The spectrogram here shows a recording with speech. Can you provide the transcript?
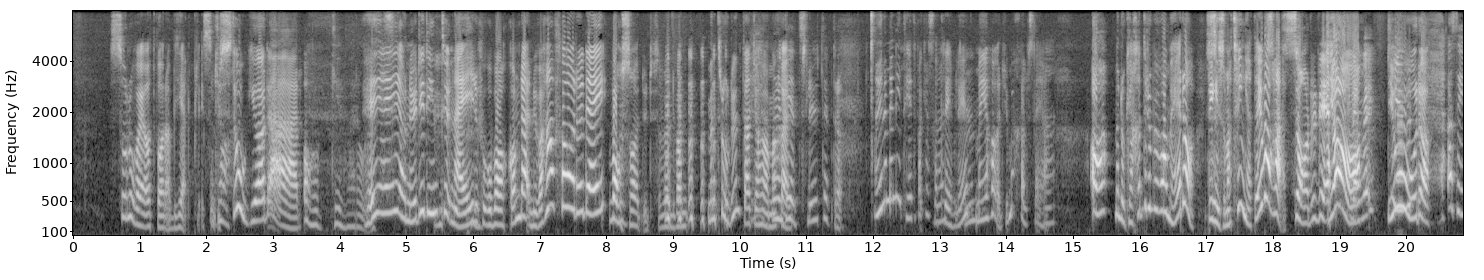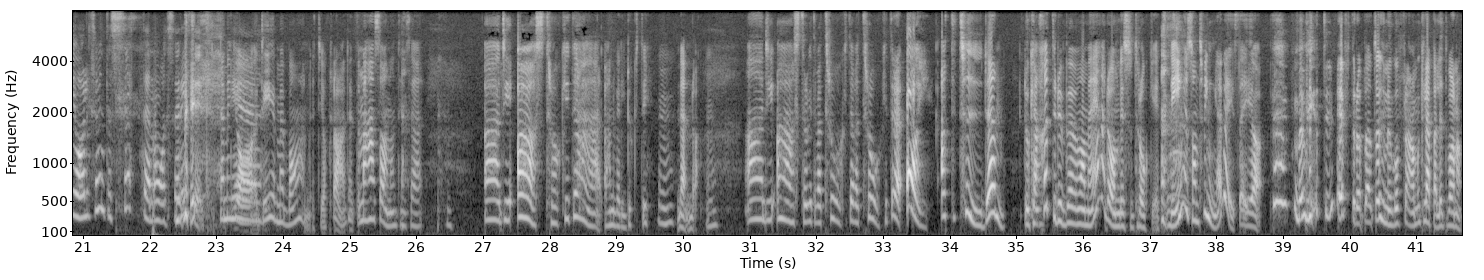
så lovar jag att vara behjälplig. Så Ja. stod jag där. Åh gud vad roligt. Hej hej, ja, nu är det din tur. Nej, du får gå bakom där. Nu var han före dig. Vad sa du? Var, men tror du inte att jag hör Var mig det inte själv? helt slut efteråt? Nej, men inte helt. Det var ganska trevligt. Men jag hörde ju mig själv säga. Ja, men då kanske inte du behöver vara med då. Det är ingen som har tvingat dig att vara här. Sa du det? Ja, Nej, jo då. Alltså jag har liksom inte sett den Åsa riktigt. Nej, men jag, det är med barn vet du. Jag klarar det inte. Men han sa någonting så här. Ah, det är astråkigt det här. Han är väldigt duktig. Den då. Ah, det är astråkigt. Var tråkigt. Det var tråkigt det där. Oj! Attityden! Då kanske inte du behöver vara med då om det är så tråkigt. Det är ingen som tvingar dig, säger jag. Men vet du, efteråt var jag tvungen att gå fram och klappa lite på honom.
